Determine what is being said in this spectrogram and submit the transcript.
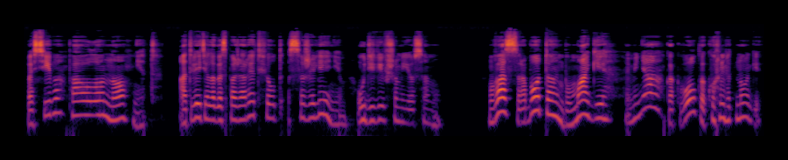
Спасибо, Пауло, но нет, ответила госпожа Редфилд с сожалением, удивившим ее саму. У вас работа, бумаги, а меня, как волка, кормят ноги.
